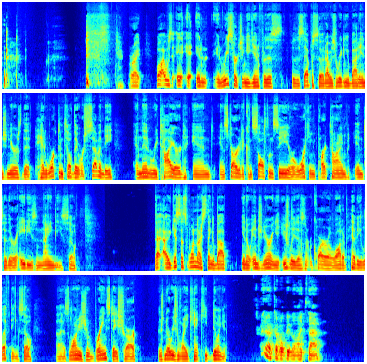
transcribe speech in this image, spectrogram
right. Well, I was in in researching again for this for this episode. I was reading about engineers that had worked until they were seventy and then retired and and started a consultancy or working part time into their eighties and nineties. So, that, I guess that's one nice thing about you know engineering. It usually doesn't require a lot of heavy lifting. So, uh, as long as your brain stays sharp, there's no reason why you can't keep doing it. I know a couple people like that.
